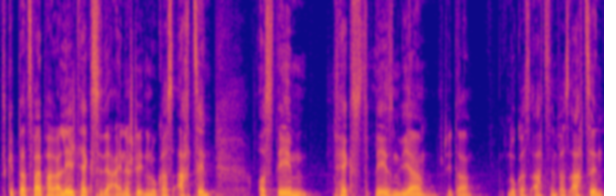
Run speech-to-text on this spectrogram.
Es gibt da zwei Paralleltexte. Der eine steht in Lukas 18. Aus dem Text lesen wir, steht da Lukas 18, Vers 18,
